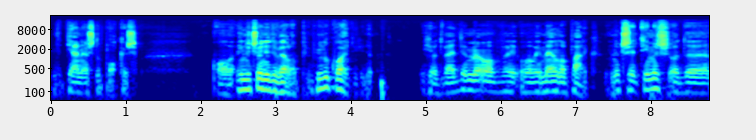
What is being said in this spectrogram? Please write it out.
da ti ja nešto pokažem. O, inače on je developer. Bilo koji ti idemo? I odvede me ovaj, ovaj Menlo Park. Inače, ti imaš od eh,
